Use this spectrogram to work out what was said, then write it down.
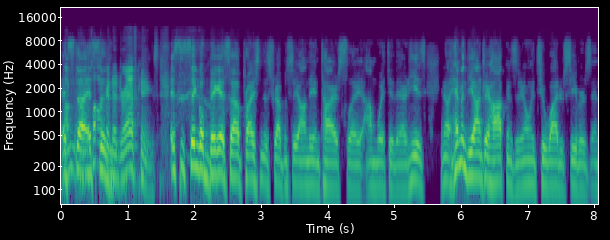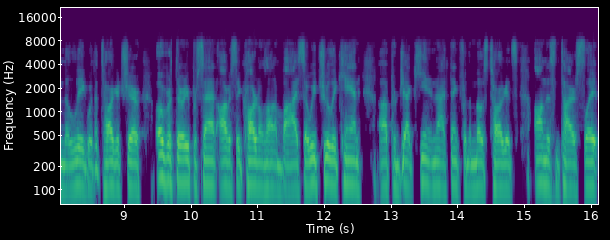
It's I'm, the I'm it's talking the, to DraftKings. It's the single biggest uh, pricing discrepancy on the entire slate. I'm with you there, and he's you know him and DeAndre Hopkins are the only two wide receivers in the league with a target share over 30 percent. Obviously, Cardinals on a bye, so we truly can uh, project Keenan. I think for the most targets on this entire slate.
